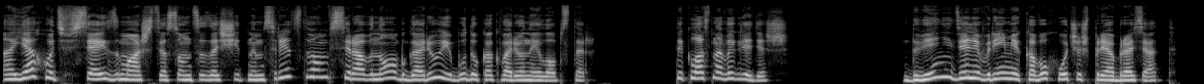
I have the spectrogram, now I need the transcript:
А я хоть вся измажься солнцезащитным средством, все равно обгорю и буду как вареный лобстер. Ты классно выглядишь». Две недели в Риме кого хочешь преобразят.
